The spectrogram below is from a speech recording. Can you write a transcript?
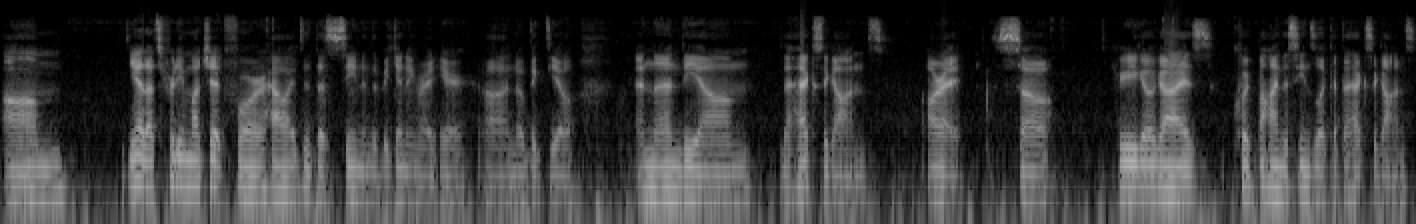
Um, yeah, that's pretty much it for how I did this scene in the beginning right here. Uh, no big deal. And then the um, the hexagons. Alright, so here you go guys, quick behind the scenes look at the hexagons.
